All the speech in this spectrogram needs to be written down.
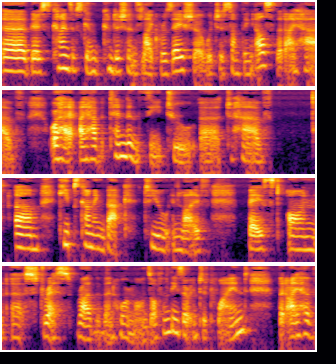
uh, there's kinds of skin conditions like rosacea, which is something else that I have or ha I have a tendency to uh, to have um, keeps coming back to you in life based on uh, stress rather than hormones. Often these are intertwined, but I have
